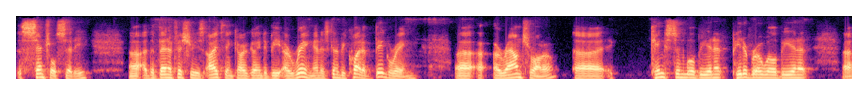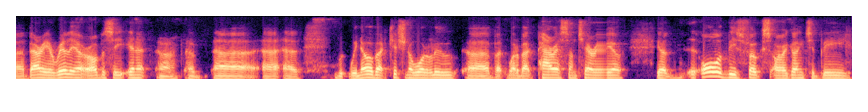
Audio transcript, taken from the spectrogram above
the central city. the beneficiaries, I think, are going to be a ring, and it's going to be quite a big ring uh, around Toronto. Uh, Kingston will be in it. Peterborough will be in it. Uh, Barrie Orillia are obviously in it. Uh, uh, uh we know about Kitchener-Waterloo, but what about Paris, Ontario? You know, all of these folks are going to be,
